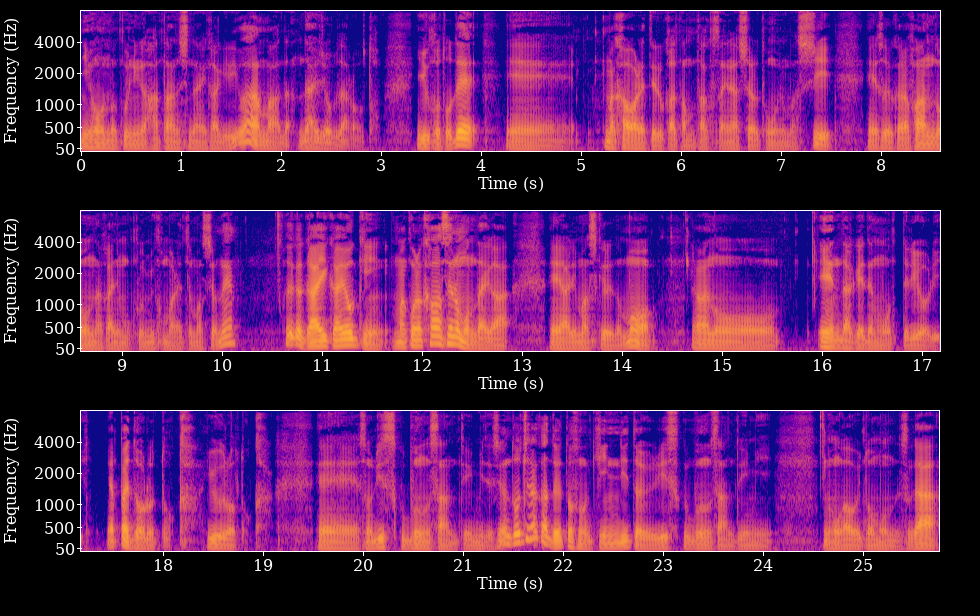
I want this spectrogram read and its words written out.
日本の国が破綻しない限りは、まあ、大丈夫だろうということで、えー、まあ、買われてる方もたくさんいらっしゃると思いますし、えー、それからファンドの中にも組み込まれてますよね。それから外貨預金、まあ、これは為替の問題が、えー、ありますけれども、あのー、円だけで持ってるより、やっぱりドルとか、ユーロとか、えー、そのリスク分散という意味ですよね。どちらかというと、その金利というリスク分散という意味の方が多いと思うんですが、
